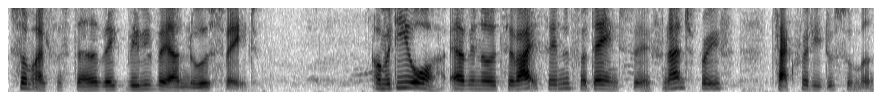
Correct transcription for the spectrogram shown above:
som altså stadigvæk vil være noget svagt. Og med de ord er vi nået til vejs ende for dagens øh, finansbrief. Tak fordi du så med.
